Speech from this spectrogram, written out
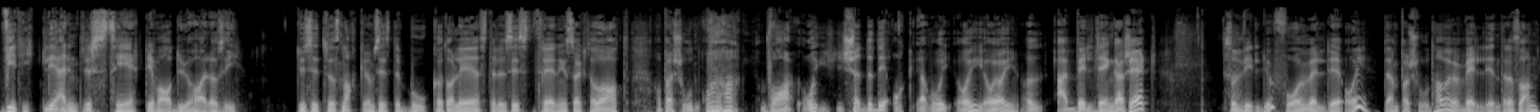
virkelig er interessert i hva du har å si, du sitter og snakker om siste boka du har lest, eller siste treningsøkta du har hatt, og personen Å, hva, oi, skjedde det? Oi, oi, oi, er veldig engasjert, så vil du jo få en veldig Oi, den personen har vært veldig interessant.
